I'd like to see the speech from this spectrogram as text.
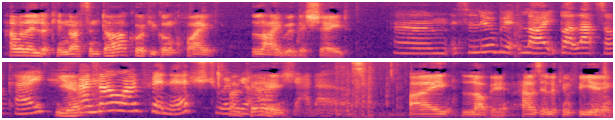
how are they looking? Nice and dark or have you gone quite light with this shade? um, it's a little bit light, but that's okay. Yeah? And now I'm finished with your Okay. eyeshadow. I love it. How's it looking for you?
